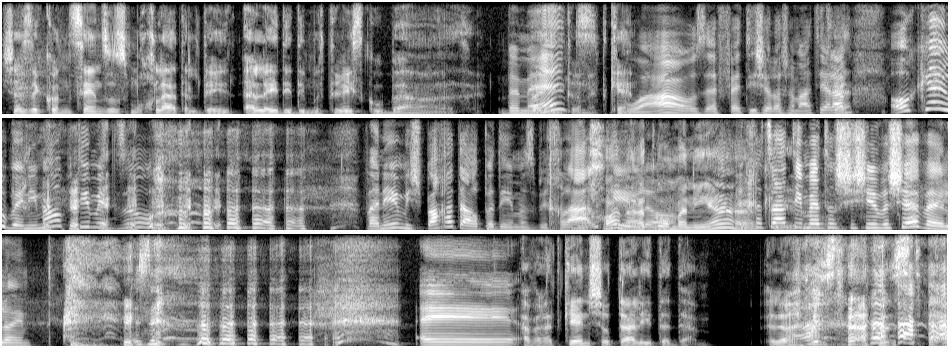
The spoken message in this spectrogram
יש על זה קונצנזוס מוחלט על די- על Lady Dimitrescu ב- באמת? באינטרנט, כן. וואו, זה פאתטי שלא שמעתי עליו. אוקיי, הוא בנימה אופטימית זו. ואני ממשפחת הערפדים, אז בכלל, נכון, כאילו... את רומניה. איך יצאתי כאילו. מטר שישים ושבע, אלוהים. זה- אה, אבל את כן שותה לי את הדם. לא, סתם, סתם.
